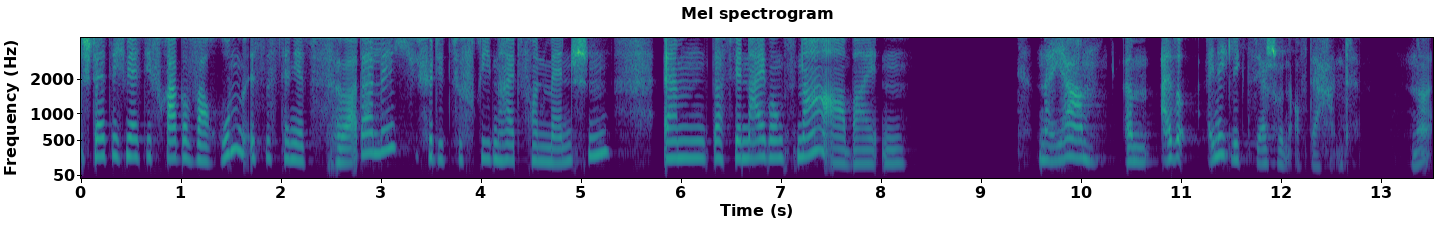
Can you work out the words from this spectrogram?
stellt sich mir jetzt die Frage, warum ist es denn jetzt förderlich für die Zufriedenheit von Menschen, ähm, dass wir neigungsnah arbeiten? Naja, ähm, also eigentlich liegt es ja schon auf der Hand. Ne?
